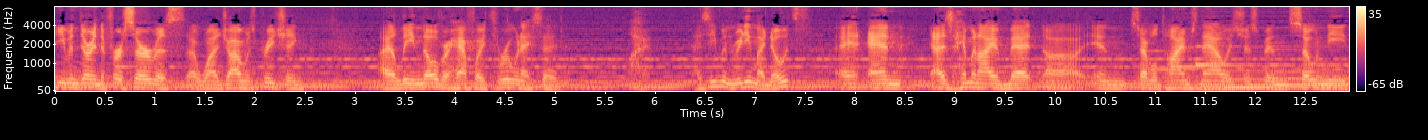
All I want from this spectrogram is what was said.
even during the first service, uh, while John was preaching, I leaned over halfway through and I said, "Has he been reading my notes?" and, and as him and I have met uh, in several times now, it's just been so neat.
